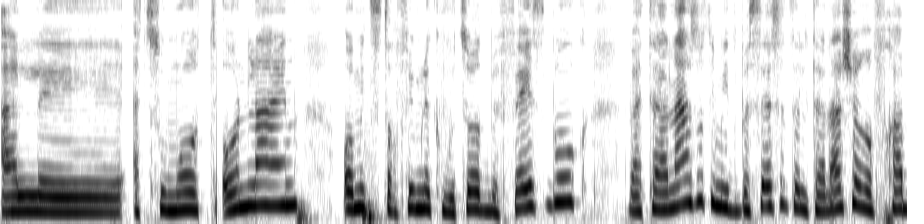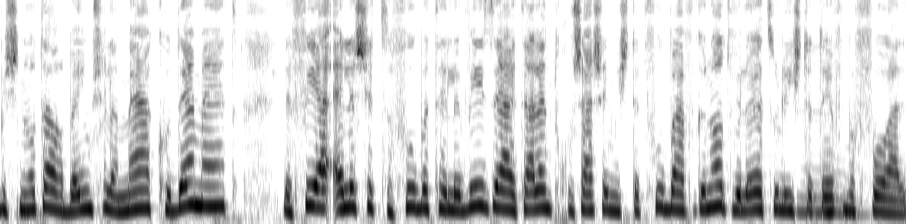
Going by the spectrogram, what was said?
על אה, עצומות אונליין, או מצטרפים לקבוצות בפייסבוק, והטענה הזאת מתבססת על טענה שרווחה בשנות ה-40 של המאה הקודמת, לפיה אלה שצפו בטלוויזיה, הייתה להם תחושה שהם השתתפו בהפגנות ולא יצאו להשתתף mm. בפועל.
